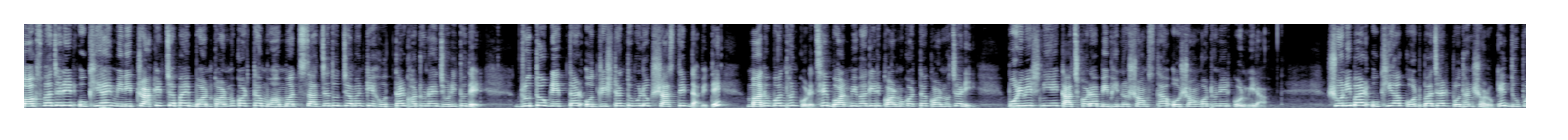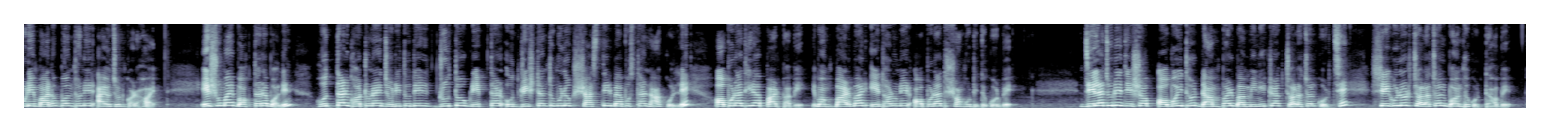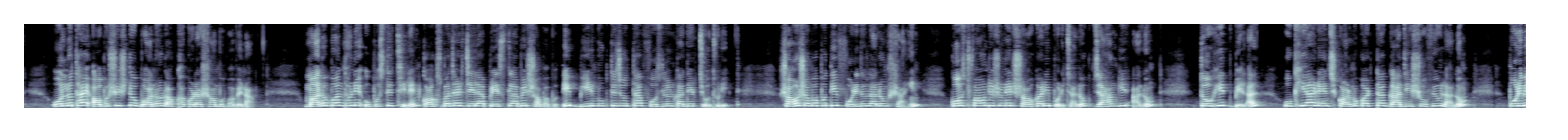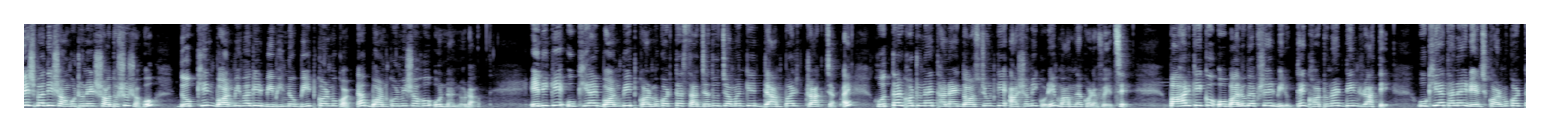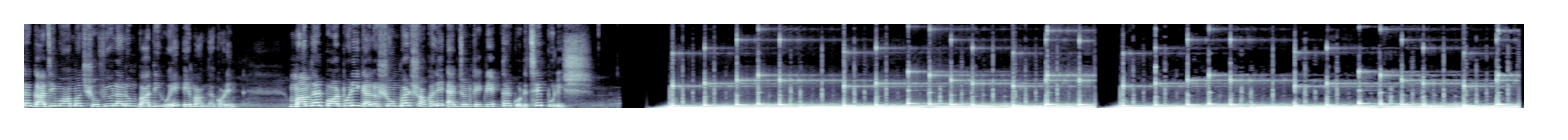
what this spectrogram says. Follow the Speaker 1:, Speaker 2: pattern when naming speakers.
Speaker 1: কক্সবাজারের উখিয়ায় মিনি ট্রাকের চাপায় বন কর্মকর্তা মোহাম্মদ সাজ্জাদুজ্জামানকে হত্যার ঘটনায় জড়িতদের দ্রুত গ্রেপ্তার ও দৃষ্টান্তমূলক শাস্তির দাবিতে মানববন্ধন করেছে বন বিভাগের কর্মকর্তা কর্মচারী। পরিবেশ নিয়ে কাজ করা বিভিন্ন সংস্থা ও সংগঠনের কর্মীরা। শনিবার উখিয়া কোটবাজার প্রধান সড়কে দুপুরে মানববন্ধনের আয়োজন করা হয়। এ সময় বক্তারা বলেন হত্যার ঘটনায় জড়িতদের দ্রুত গ্রেপ্তার ও দৃষ্টান্তমূলক শাস্তির ব্যবস্থা না করলে অপরাধীরা পার পাবে এবং বারবার এ ধরনের অপরাধ সংঘটিত করবে। জেলা জুড়ে যেসব অবৈধ ডাম্পার বা মিনি ট্রাক চলাচল করছে, সেগুলোর চলাচল বন্ধ করতে হবে। অন্যথায় অবশিষ্ট বনও রক্ষা করা সম্ভব হবে না। মানববন্ধনে উপস্থিত ছিলেন কক্সবাজার জেলা প্রেস ক্লাবের সভাপতি বীর মুক্তিযোদ্ধা ফজলুল কাদের চৌধুরী, সহসভাপতি ফরিদুল আলম শাহিন কোস্ট ফাউন্ডেশনের সহকারী পরিচালক জাহাঙ্গীর আলম, তৌহিদ বেলাল, উখিয়া রেঞ্জ কর্মকর্তা গাজী শফিউল আলম, পরিবেশবাদী সংগঠনের সদস্যসহ দক্ষিণ বন বিভাগের বিভিন্ন বিট কর্মকর্তা, বনকর্মী সহ অন্যান্যরা। এদিকে উখিয়ায় বনবিট কর্মকর্তা সাজ্জাদুজ্জামানকে ডাম্পার ট্রাক চাপায় হত্যার ঘটনায় থানায় দশ জনকে আসামি করে মামলা করা হয়েছে। পাহাড়কেকো ও বালু ব্যবসায়ীর বিরুদ্ধে ঘটনার দিন রাতে উখিয়া থানায় রেঞ্জ কর্মকর্তা গাজী মোহাম্মদ শফিউল আলম বাদী হয়ে এ মামলা করেন। মামলার পরপরই গেল সোমবার সকালে একজনকে গ্রেপ্তার করেছে পুলিশ।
